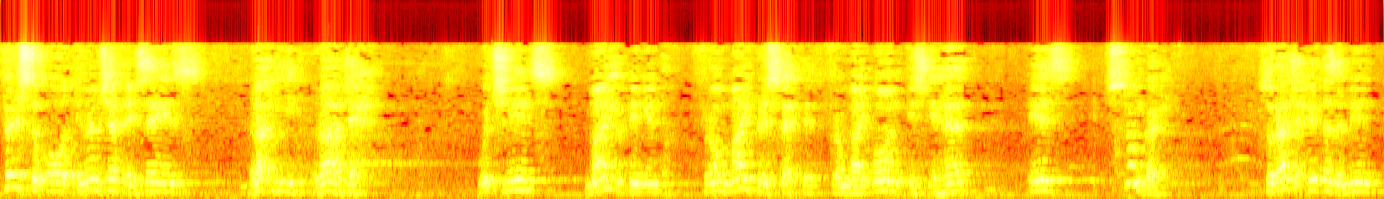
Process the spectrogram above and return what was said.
First of all, Imam Shafi'i says, Ra'yi rajih, which means my opinion, from my perspective, from my own ijtihad, is stronger. So rajih here doesn't mean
